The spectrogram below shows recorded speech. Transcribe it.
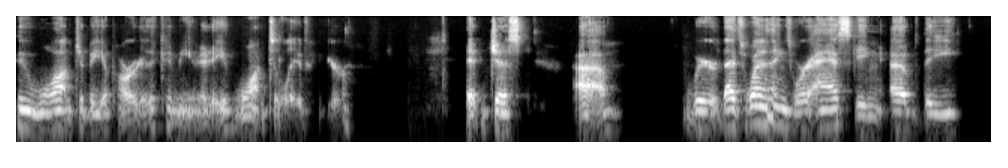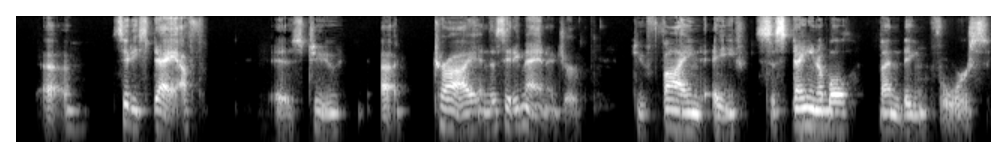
who want to be a part of the community, want to live here? It just, uh, we're, that's one of the things we're asking of the, uh, city staff is to, uh, try and the city manager to find a sustainable funding force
